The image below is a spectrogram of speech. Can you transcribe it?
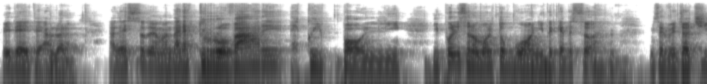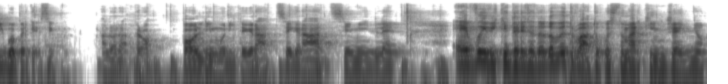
Vedete? Allora... Adesso dobbiamo andare a trovare, ecco, i polli. I polli sono molto buoni perché adesso mi serve già cibo perché sì, allora, però, polli, morite, grazie, grazie mille. E voi vi chiederete da dove ho trovato questo marchingegno?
